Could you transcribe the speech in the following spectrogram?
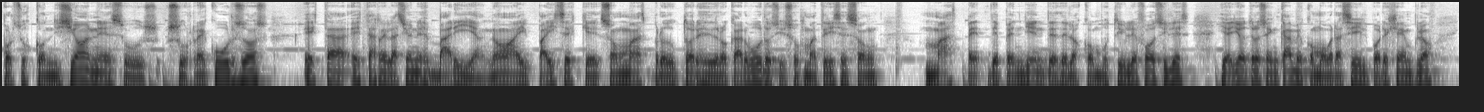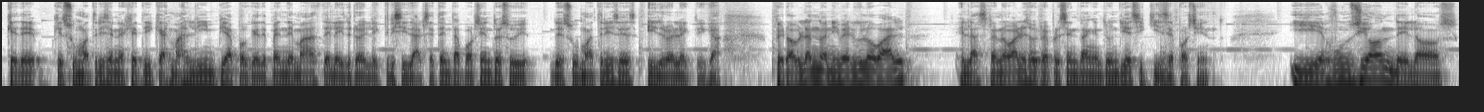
por sus condiciones, sus, recursos, estas relaciones varían, ¿no? Hay países que son más productores de hidrocarburos y sus matrices son más dependientes de los combustibles fósiles y hay otros en cambio como Brasil por ejemplo que, su matriz energética es más limpia porque depende más de la hidroelectricidad. El 70% de su, de su matriz es hidroeléctrica. Pero hablando a nivel global las renovables hoy representan entre un 10 y 15% y en función de los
